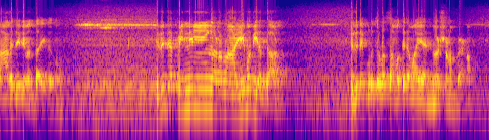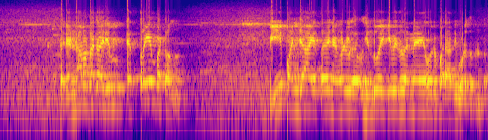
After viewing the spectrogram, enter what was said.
സാഹചര്യം എന്തായിരുന്നു? ഇതിന്റെ പിന്നിൽ നടന്ന അഴിമതി എന്താണ്? ഇതിനെക്കുറിച്ചുള്ള സമഗ്രമായ അന്വേഷണം വേണം. രണ്ടാമത്തെ കാര്യം എത്രയും പെട്ടെന്ന് ഈ പഞ്ചായത്ത് ഞങ്ങൾ ഹിന്ദു ഐക്യവേദി തന്നെ ഒരു പരാതി കൊടുത്തിട്ടുണ്ട്.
